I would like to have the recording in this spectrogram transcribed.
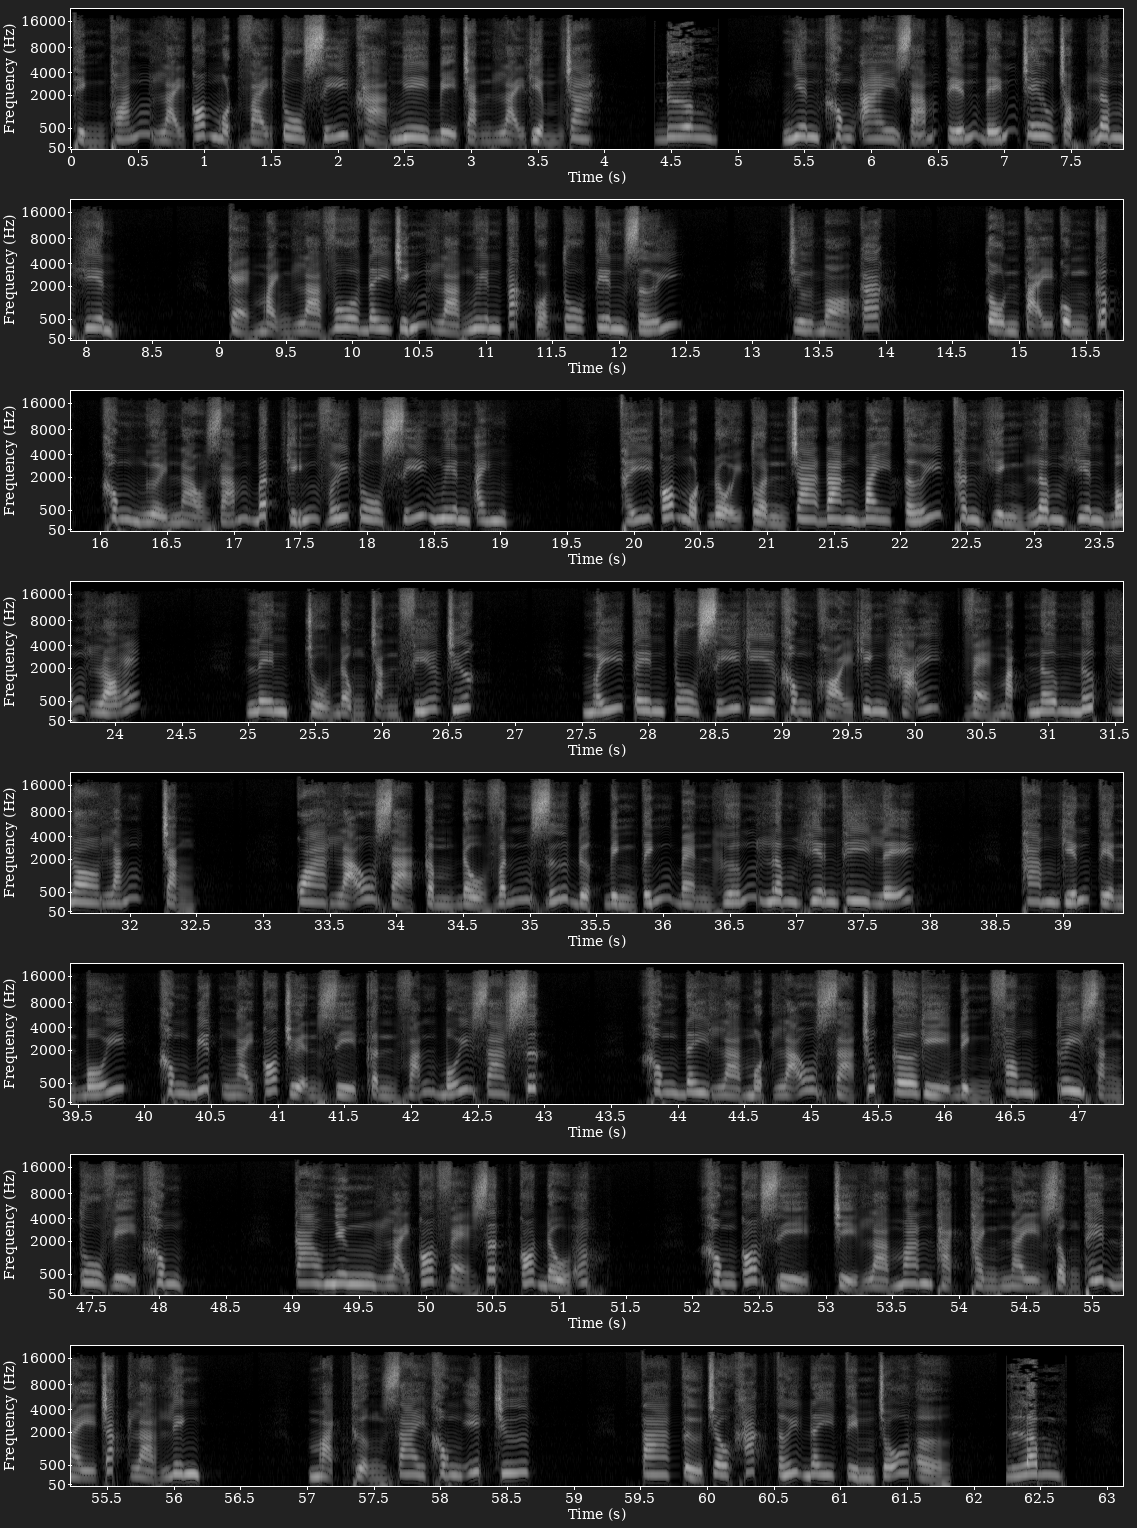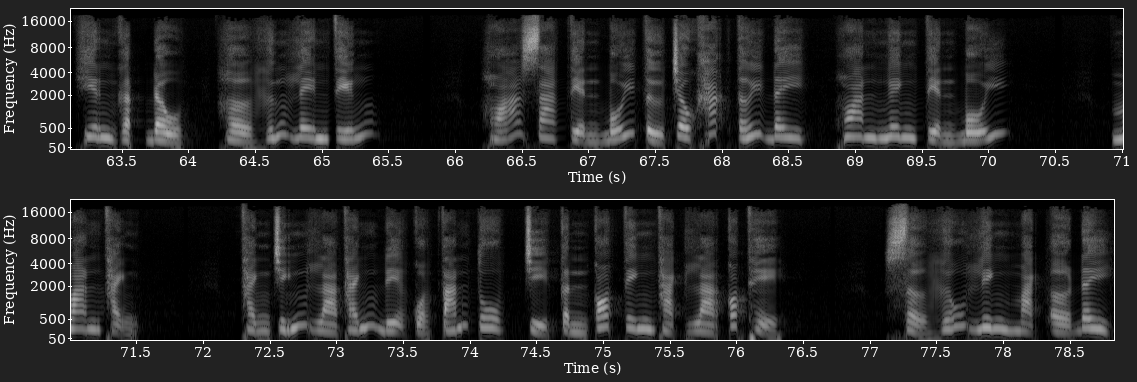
Thỉnh thoảng lại có một vài tu sĩ khả nghi bị chặn lại kiểm tra. Đương nhiên không ai dám tiến đến trêu chọc Lâm Hiên. Kẻ mạnh là vua đây chính là nguyên tắc của tu tiên giới. Trừ bỏ các tồn tại cùng cấp, không người nào dám bất kính với tu sĩ Nguyên Anh. Thấy có một đội tuần tra đang bay tới thân hình Lâm Hiên bỗng lóe. Lên chủ động chặn phía trước. Mấy tên tu sĩ kia không khỏi kinh hãi, vẻ mặt nơm nớp lo lắng chẳng. Qua lão giả cầm đầu vẫn giữ được bình tĩnh bèn hướng Lâm Hiên thi lễ. Tham kiến tiền bối, không biết ngài có chuyện gì cần vãn bối ra sức. Không đây là một lão giả trúc cơ kỳ đỉnh phong, tuy rằng tu vị không cao nhưng lại có vẻ rất có đầu óc. Không có gì, chỉ là man thạch thành này rộng thế này chắc là linh. Mạch thượng giai không ít chứ. Ta từ châu khác tới đây tìm chỗ ở. Lâm, hiên gật đầu, hờ hứng lên tiếng. Hóa ra tiền bối từ châu khác tới đây, hoan nghênh tiền bối. Man thạch Thành chính là thánh địa của tán tu, chỉ cần có tinh thạch là có thể. Sở hữu linh mạch ở đây.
